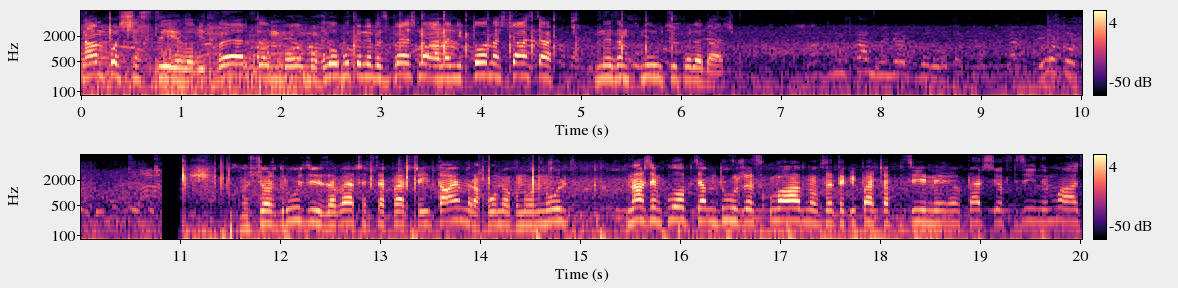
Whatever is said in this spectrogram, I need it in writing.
Нам пощастило, відверто, могло бути небезпечно, але ніхто, на щастя, не замкнув цю передачу. Ну що ж, друзі, завершився перший тайм, рахунок 0-0. Нашим хлопцям дуже складно, все-таки перший офіційний, перший офіційний матч.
